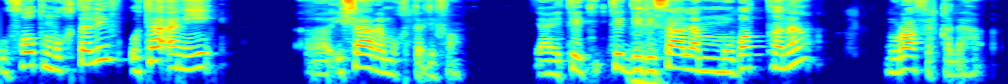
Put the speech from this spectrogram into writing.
وصوت مختلف وتعني آه، إشارة مختلفة. يعني تدي رسالة مبطنة مرافقة لها.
